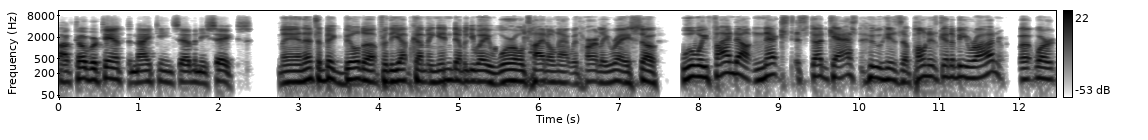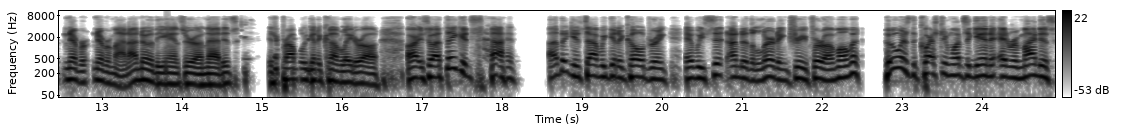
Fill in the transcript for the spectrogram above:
October tenth, of nineteen seventy six. Man, that's a big buildup for the upcoming NWA World Title Night with Harley Race. So, will we find out next Studcast who his opponent's going to be, Ron? But Uh, or never, never mind. I know the answer on that. It's it's probably going to come later on. All right, so I think it's time. I think it's time we get a cold drink and we sit under the learning tree for a moment. Who is the question once again? And remind us,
